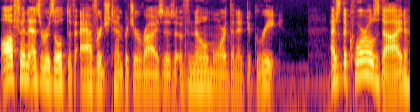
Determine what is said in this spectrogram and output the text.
often as a result of average temperature rises of no more than a degree. As the corals died,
